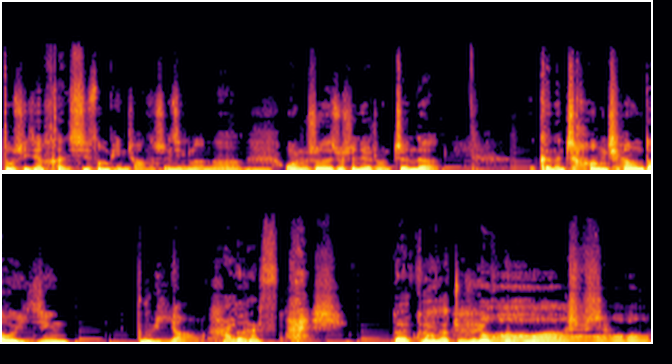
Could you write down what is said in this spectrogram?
都是一件很稀松平常的事情了。嗯嗯，嗯我们说的就是那种真的，可能唱腔都已经不一样了。Hyper Slash，对，可以啊，就是有很多啊。哦，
